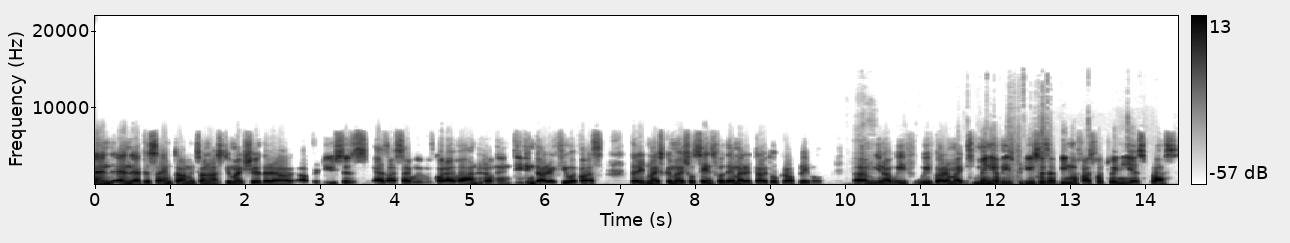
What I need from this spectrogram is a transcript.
And and at the same time, it's on us to make sure that our, our producers, as I say, we've got over 100 of them dealing directly with us, that it makes commercial sense for them at a total crop level. Um, you know, we've we've got many of these producers have been with us for 20 years plus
